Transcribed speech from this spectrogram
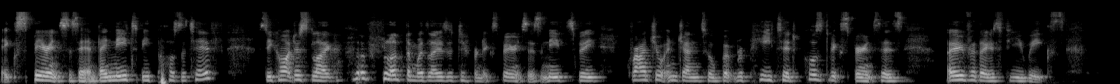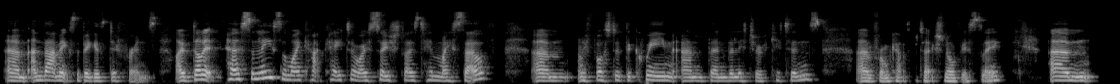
experiences in. They need to be positive. So you can't just like flood them with loads of different experiences. It needs to be gradual and gentle, but repeated positive experiences over those few weeks. Um, and that makes the biggest difference. I've done it personally. So my cat Cato, I socialized him myself. Um, I fostered the queen and then the litter of kittens um, from Cats Protection, obviously. Um,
